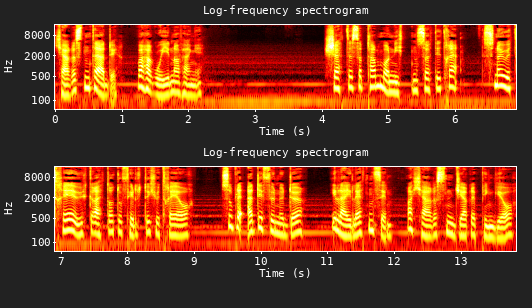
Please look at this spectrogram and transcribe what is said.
Kjæresten til Eddie var heroinavhengig. 6. september 1973, snaue tre uker etter at hun fylte 23 år, så ble Eddie funnet død i leiligheten sin av kjæresten Jerry Pingior.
